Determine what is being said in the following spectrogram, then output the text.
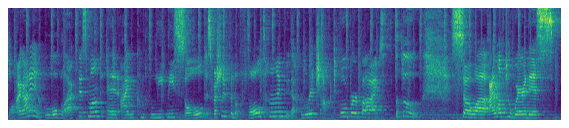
Well, I got it in all black this month and I'm completely sold, especially for the fall time. We got rich October vibes. Ooh. So uh, I love to wear this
